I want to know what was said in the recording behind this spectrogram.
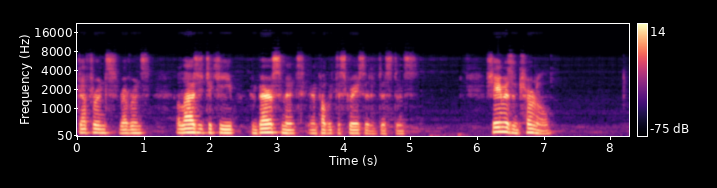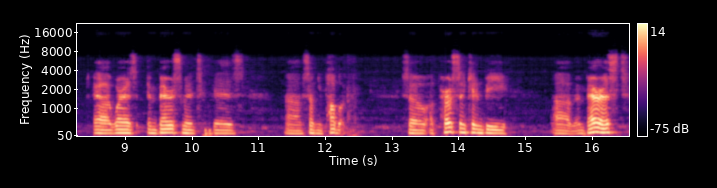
deference, reverence allows you to keep embarrassment and public disgrace at a distance. Shame is internal, uh, whereas embarrassment is uh, something public. So, a person can be um, embarrassed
